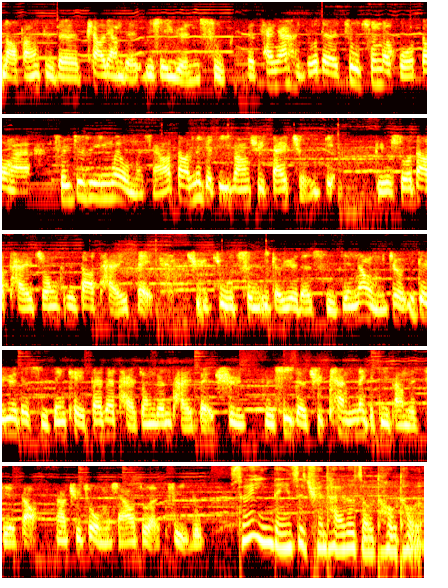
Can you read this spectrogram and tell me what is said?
老房子的漂亮的一些元素。参加很多的驻村的活动啊，其实就是因为我们想要到那个地方去待久一点。比如说到台中或者到台北去驻村一个月的时间，那我们就有一个月的时间可以待在台中跟台北去。仔细的去看那个地方的街道，然后去做我们想要做的记录。所以你等于是全台都走透透了，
